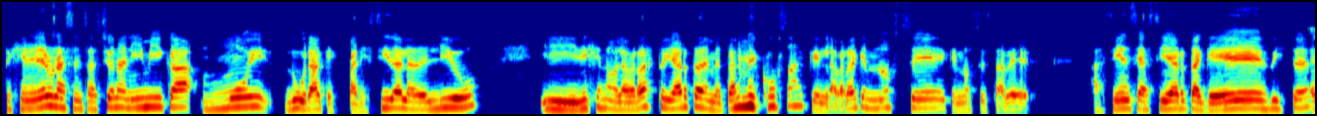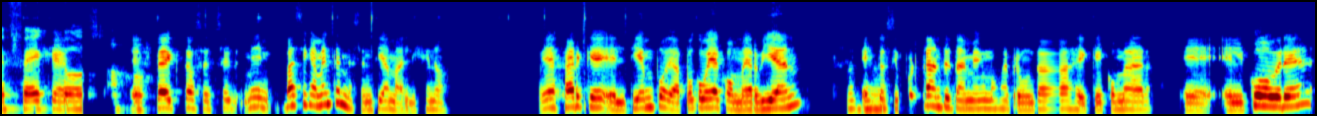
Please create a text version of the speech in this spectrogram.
te genera una sensación anímica muy dura, que es parecida a la del Liu, y dije, no, la verdad estoy harta de meterme cosas que la verdad que no sé, que no se sabe a ciencia cierta qué es, ¿viste? Efectos. efectos, básicamente me sentía mal, dije, no, voy a dejar que el tiempo, de a poco voy a comer bien, esto es importante, también vos me preguntabas de qué comer, eh, el cobre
